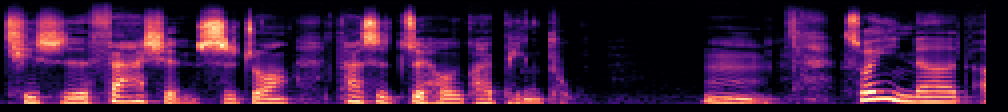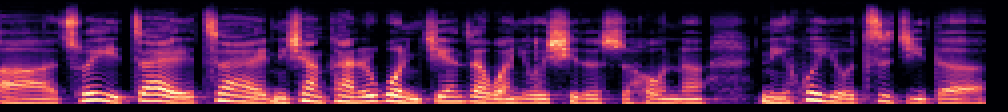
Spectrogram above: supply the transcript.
其实 fashion 时装它是最后一块拼图。嗯，所以呢，呃，所以在在你想想看，如果你今天在玩游戏的时候呢，你会有自己的。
